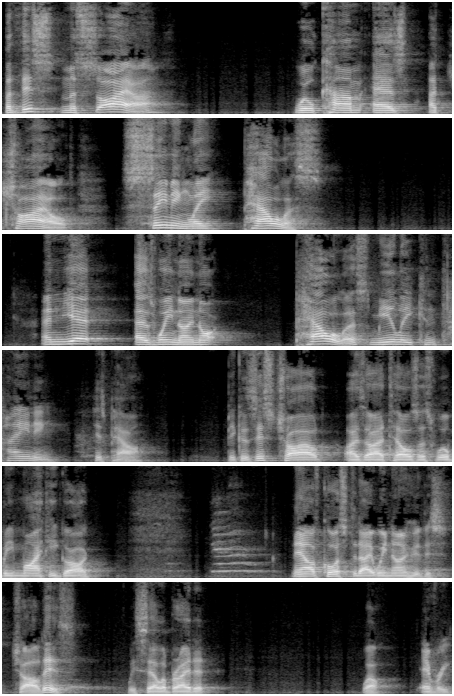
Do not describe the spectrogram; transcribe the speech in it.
But this Messiah will come as a child, seemingly powerless. And yet, as we know, not powerless, merely containing his power. Because this child, Isaiah tells us, will be mighty God. Now, of course, today we know who this child is. We celebrate it well, every,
